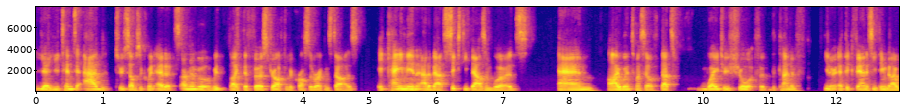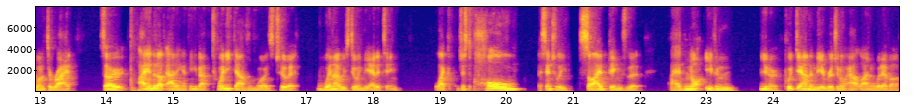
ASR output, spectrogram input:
yeah, you tend to add to subsequent edits. I remember with like the first draft of Across the Broken Stars, it came in at about 60,000 words. And I went to myself, that's way too short for the kind of, you know, epic fantasy thing that I wanted to write. So I ended up adding, I think, about 20,000 words to it when I was doing the editing, like just whole essentially side things that I had not even, you know, put down in the original outline or whatever.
